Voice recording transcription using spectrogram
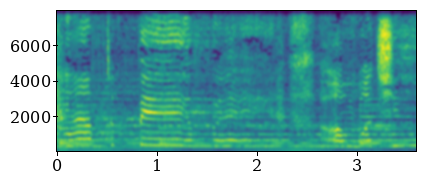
Have to be afraid of what you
